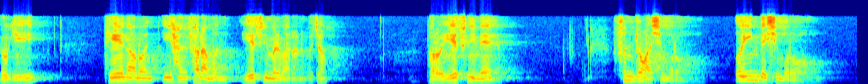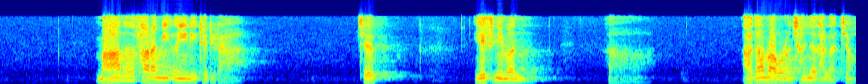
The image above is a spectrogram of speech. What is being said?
여기 뒤에 나오는 이 한 사람은 예수님을 말하는 거죠. 바로 예수님의 순종하심으로 의인 되심으로 많은 사람이 의인이 되리라. 즉 예수님은 어, 아담하고는 전혀 달랐죠.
